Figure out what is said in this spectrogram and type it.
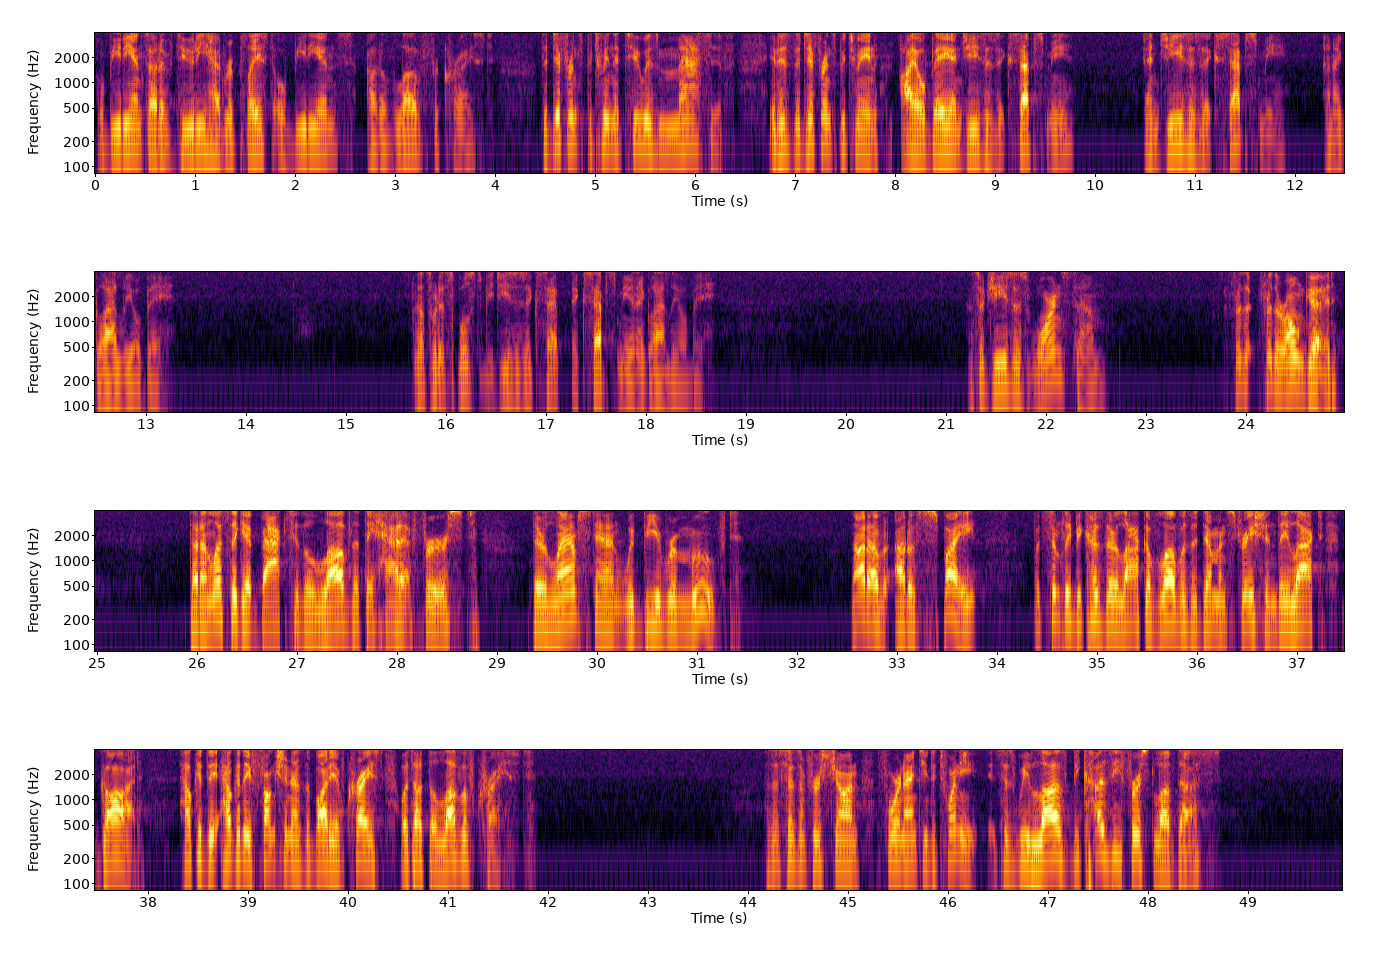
Obedience out of duty had replaced obedience out of love for Christ. The difference between the two is massive. It is the difference between I obey and Jesus accepts me, and Jesus accepts me and I gladly obey. And that's what it's supposed to be. Jesus accept, accepts me and I gladly obey. And so Jesus warns them for, the, for their own good that unless they get back to the love that they had at first, their lampstand would be removed. Not out, out of spite, but simply because their lack of love was a demonstration they lacked God. How could they, how could they function as the body of Christ without the love of Christ? As it says in 1 John 4 19 to 20, it says, We love because he first loved us.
